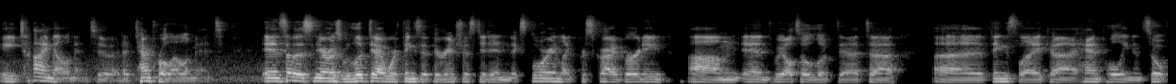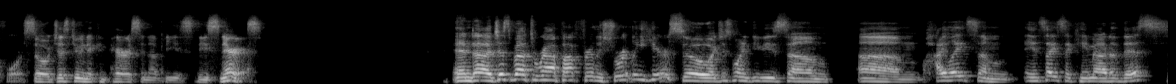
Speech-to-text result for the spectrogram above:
a time element to it, a temporal element? And some of the scenarios we looked at were things that they're interested in exploring, like prescribed burning. Um, and we also looked at uh, uh, things like uh, hand pulling and so forth. So just doing a comparison of these, these scenarios. And uh, just about to wrap up fairly shortly here. So I just want to give you some um, highlights, some insights that came out of this.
